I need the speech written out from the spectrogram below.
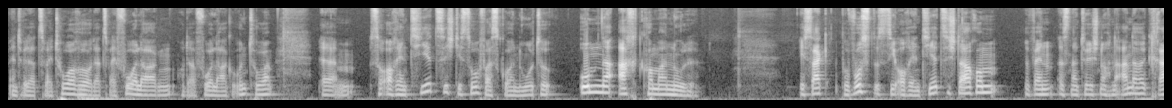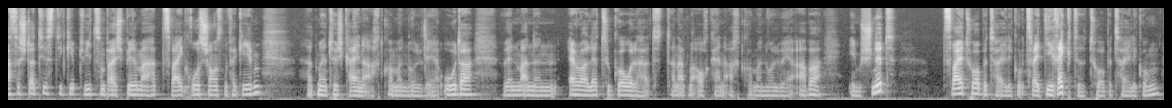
entweder zwei Tore oder zwei Vorlagen oder Vorlage und Tor, ähm, so orientiert sich die Sofascore-Note um eine 8,0. Ich sage bewusst, sie orientiert sich darum, wenn es natürlich noch eine andere krasse Statistik gibt, wie zum Beispiel, man hat zwei Großchancen vergeben, hat man natürlich keine 8,0 Wehr. Oder wenn man einen Error Let to Goal hat, dann hat man auch keine 8,0 Wehr. Aber im Schnitt zwei Torbeteiligungen, zwei direkte Torbeteiligungen,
